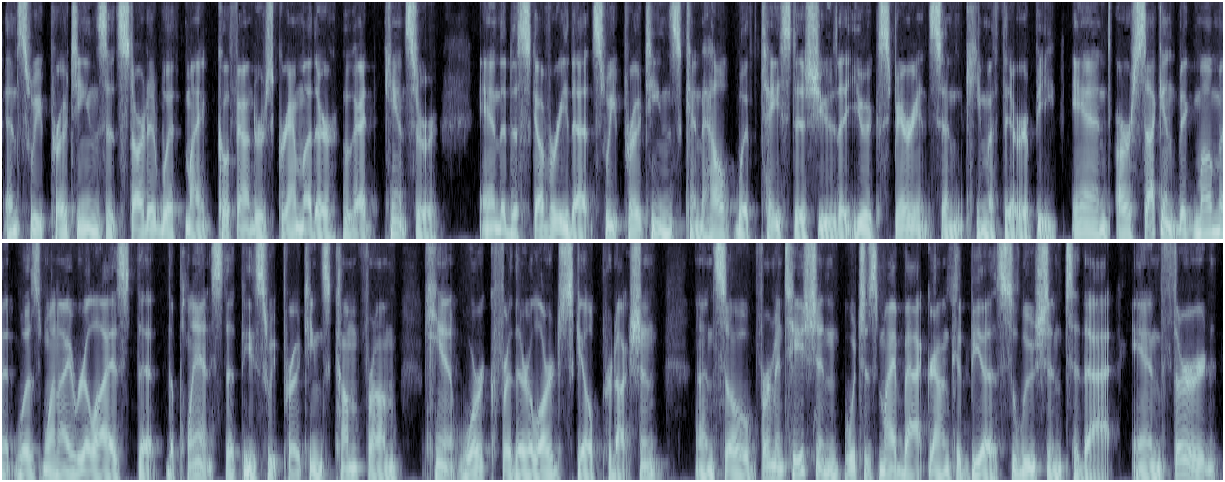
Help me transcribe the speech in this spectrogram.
and sweet proteins. It started with my co-founder's grandmother who had cancer and the discovery that sweet proteins can help with taste issues that you experience in chemotherapy. And our second big moment was when I realized that the plants that these sweet proteins come from can't work for their large scale production. And so fermentation, which is my background, could be a solution to that. And third,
